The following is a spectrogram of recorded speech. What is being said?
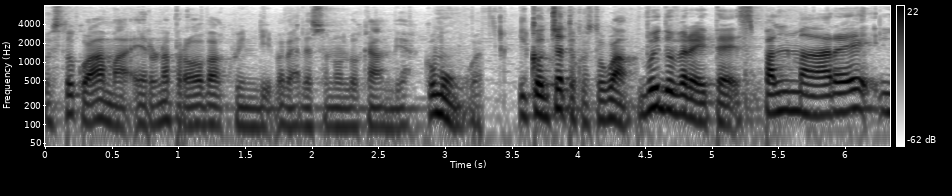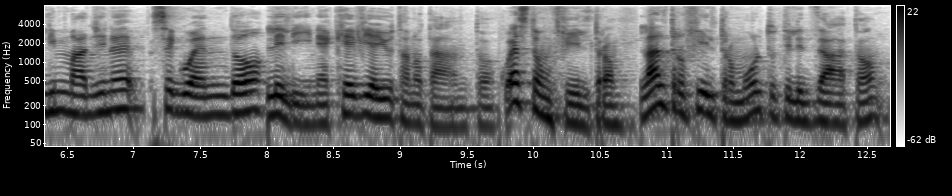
questo qua, ma era una prova, quindi vabbè adesso non lo cambia. Comunque, il concetto è questo qua. Voi dovrete spalmare l'immagine seguendo le linee che vi aiutano tanto. Questo è un filtro. L'altro filtro molto utilizzato,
